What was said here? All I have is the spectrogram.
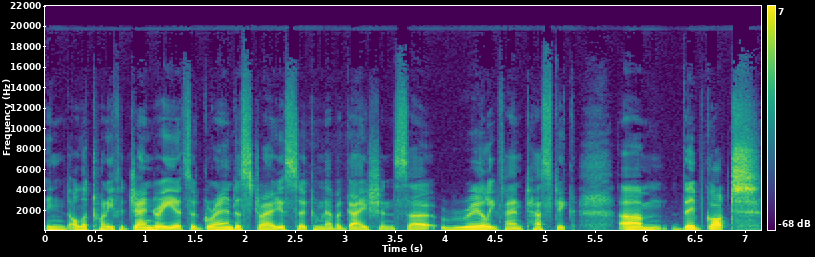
In, on the 20th of January. It's a Grand Australia circumnavigation, so really fantastic. Um, they've got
